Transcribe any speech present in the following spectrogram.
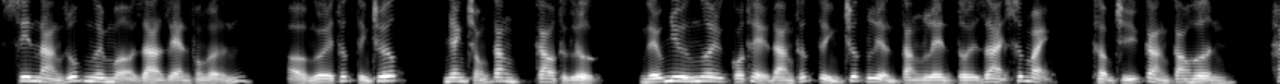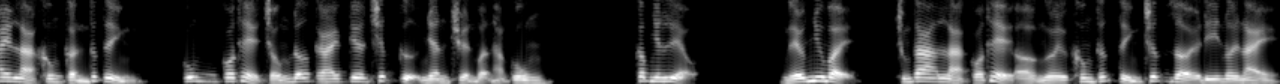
xin nàng giúp ngươi mở ra gen phong ấn, ở ngươi thức tỉnh trước, nhanh chóng tăng cao thực lực, nếu như ngươi có thể đang thức tỉnh trước liền tăng lên tới giai sức mạnh, thậm chí càng cao hơn, hay là không cần thức tỉnh, cũng có thể chống đỡ cái kia chiếc cự nhân chuyển vận hàm cung. Cấp nhiên liệu. Nếu như vậy, chúng ta là có thể ở ngươi không thức tỉnh trước rời đi nơi này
